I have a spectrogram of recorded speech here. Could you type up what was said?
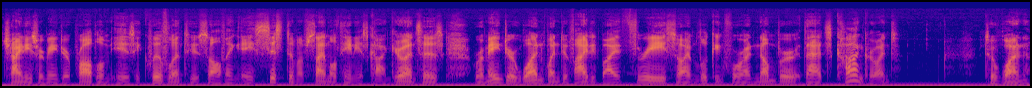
Chinese remainder problem is equivalent to solving a system of simultaneous congruences. Remainder 1 when divided by 3, so I'm looking for a number that's congruent to 1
